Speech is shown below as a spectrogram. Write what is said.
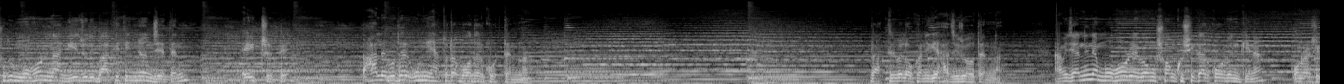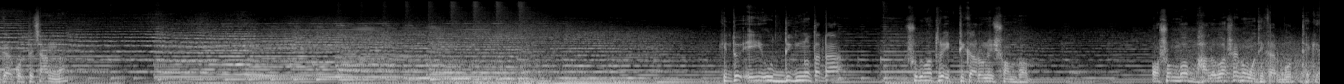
শুধু মোহন না গিয়ে যদি বাকি তিনজন যেতেন এই ট্রিপে, তাহলে বোধহয় উনি এতটা বদার করতেন না। রাত্রিবেলা ওখানে গিয়ে হাজির হতেন না। আমি জানি না মোহর এবং শঙ্খ স্বীকার করবেন কিনা, ওনারা স্বীকার করতে চান না। কিন্তু এই উদ্বিগ্নতাটা শুধুমাত্র একটি কারণেই সম্ভব। অসম্ভব ভালোবাসা এবং অধিকার বোধ থেকে।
